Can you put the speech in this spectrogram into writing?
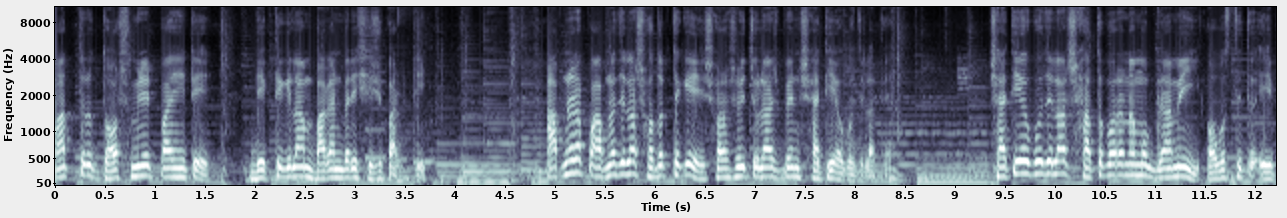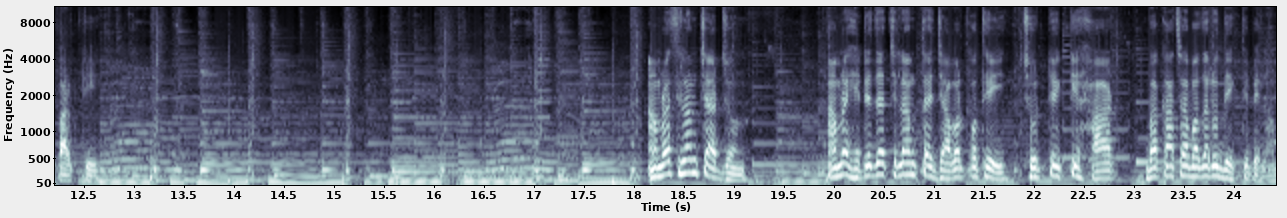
মাত্র দশ মিনিট পায়ে হেঁটে দেখতে গেলাম বাগানবাড়ি শিশু পার্কটি। আপনারা পাবনা জেলার সদর থেকে সরাসরি চলে আসবেন সাতিয়া উপজেলাতে। সাতিয়া উপজেলার সাতপাড়া নামক গ্রামেই অবস্থিত এই পার্কটি। আমরা ছিলাম চারজন। আমরা হেঁটে যাচ্ছিলাম তাই যাবার পথেই ছোট্ট একটি হাট বা কাঁচা বাজারও দেখতে পেলাম।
